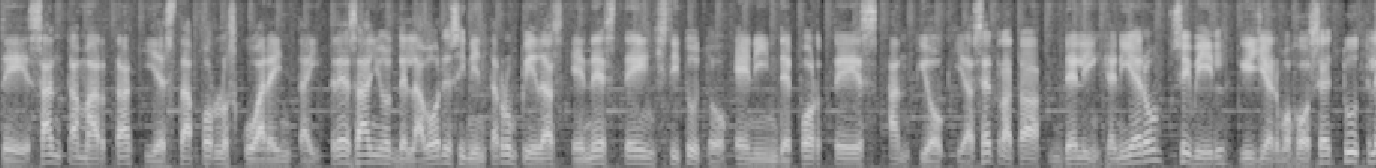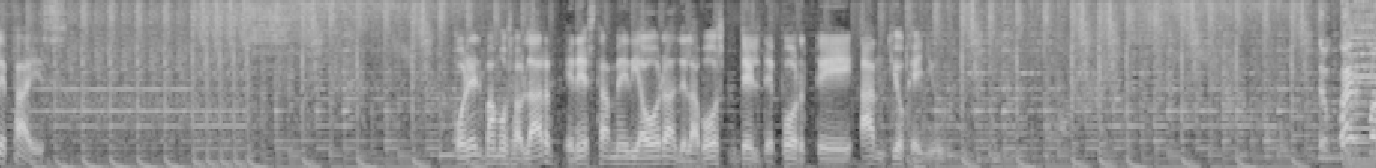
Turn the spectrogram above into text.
de Santa Marta, y está por los 43 años de labores ininterrumpidas en este instituto, en Indeportes Antioquia. Se trata del ingeniero civil Guillermo José Tutle Páez. Con él vamos a hablar en esta media hora de la voz del deporte antioqueño. Cuerpo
